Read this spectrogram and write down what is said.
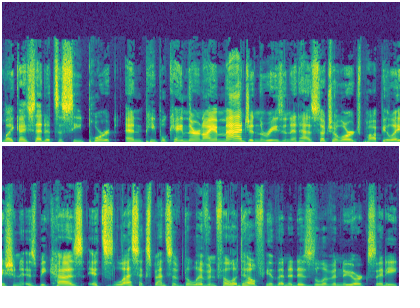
like I said, it's a seaport and people came there. And I imagine the reason it has such a large population is because it's less expensive to live in Philadelphia than it is to live in New York City.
